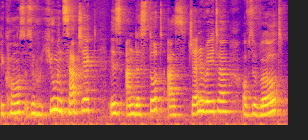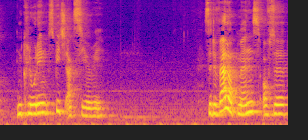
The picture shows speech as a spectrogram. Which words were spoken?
because the human subject is understood as generator of the world, including speech act theory. The developments of the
